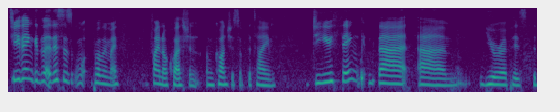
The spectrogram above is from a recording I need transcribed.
do you think this is probably my final question i'm conscious of the time do you think that um, europe is the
